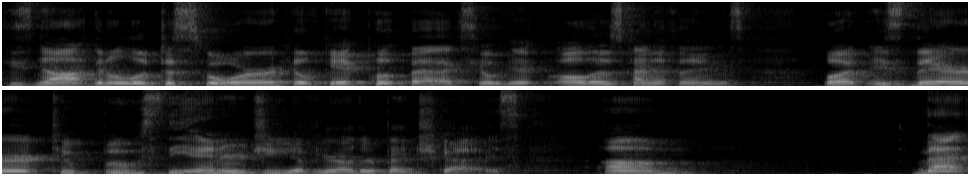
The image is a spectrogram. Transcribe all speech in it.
He's not gonna look to score. He'll get putbacks. He'll get all those kind of things, but is there to boost the energy of your other bench guys. Um, Matt,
